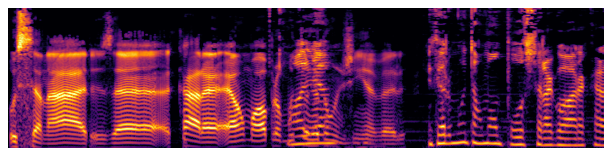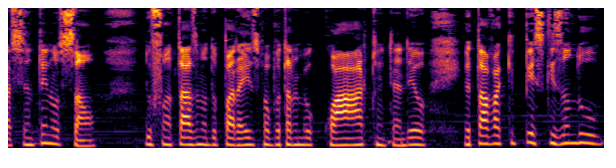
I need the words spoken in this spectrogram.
os cenários. É, cara, é uma obra muito Olha, redondinha, velho. Eu quero muito arrumar um pôster agora, cara. Você não tem noção do Fantasma do Paraíso para botar no meu quarto, entendeu? Eu tava aqui pesquisando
